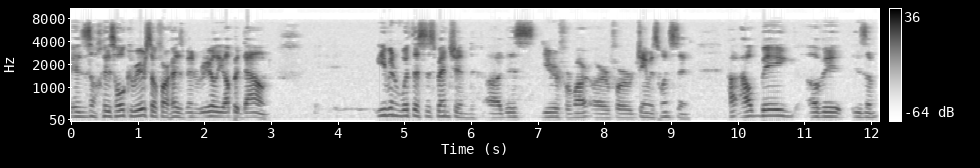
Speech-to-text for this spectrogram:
his his whole career so far has been really up and down. Even with the suspension uh, this year for Mar- or for Jameis Winston, how, how big of it is a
